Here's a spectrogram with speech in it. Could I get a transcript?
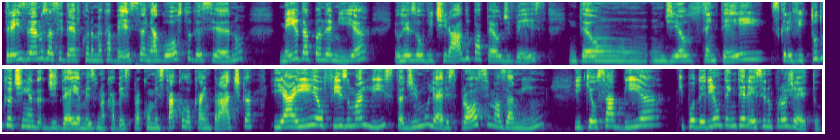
três anos essa ideia ficou na minha cabeça. Em agosto desse ano, meio da pandemia, eu resolvi tirar do papel de vez. Então, um dia eu sentei, escrevi tudo que eu tinha de ideia mesmo na cabeça para começar a colocar em prática. E aí eu fiz uma lista de mulheres próximas a mim e que eu sabia que poderiam ter interesse no projeto.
